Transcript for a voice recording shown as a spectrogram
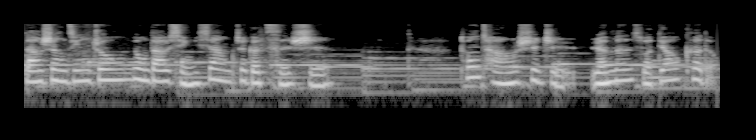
当圣经中用到“形象”这个词时，通常是指人们所雕刻的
